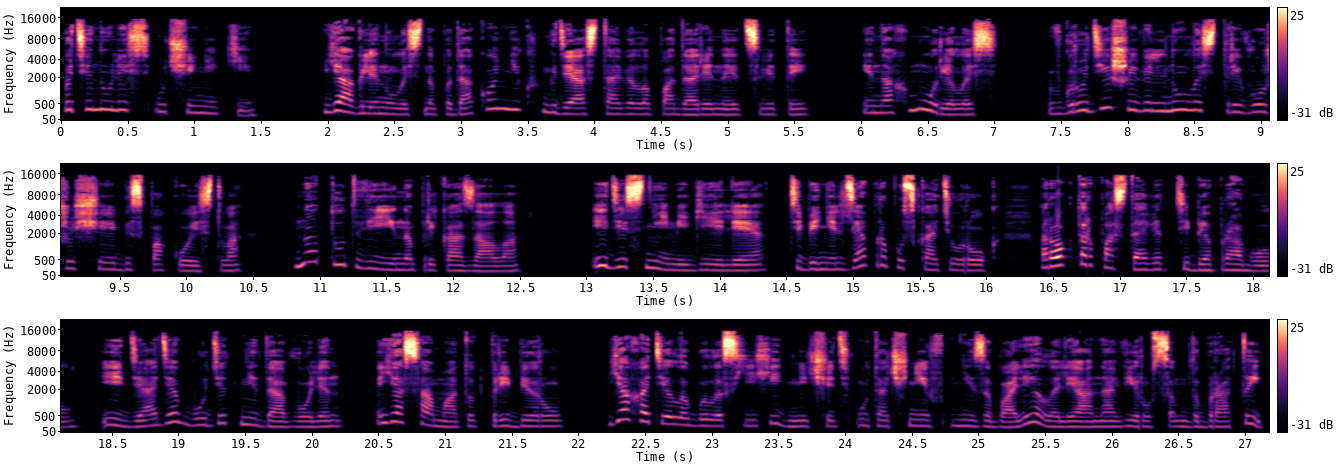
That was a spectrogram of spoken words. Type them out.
потянулись ученики. Я оглянулась на подоконник, где оставила подаренные цветы, и нахмурилась. В груди шевельнулось тревожащее беспокойство, но тут Виина приказала. «Иди с ними, Гелия, тебе нельзя пропускать урок. Роктор поставит тебе прогул, и дядя будет недоволен. Я сама тут приберу». Я хотела было съехидничать, уточнив, не заболела ли она вирусом доброты,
